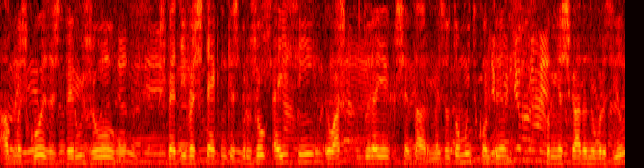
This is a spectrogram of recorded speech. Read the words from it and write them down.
algumas coisas, de ver o jogo, perspectivas técnicas ver o jogo, aí sim eu acho que poderei acrescentar. Mas eu estou muito contente com a minha chegada no Brasil.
